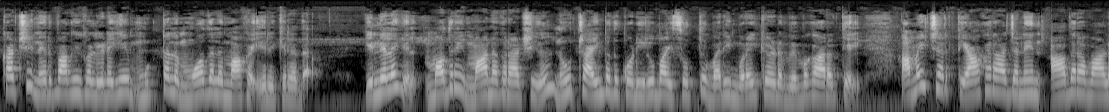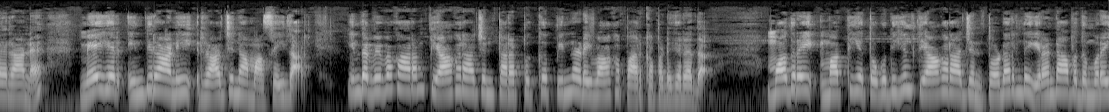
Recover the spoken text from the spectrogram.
கட்சி நிர்வாகிகளிடையே முட்டலும் மோதலுமாக இருக்கிறது. இந்நிலையில் மதுரை மாநகராட்சியில் நூற்று ஐம்பது கோடி ரூபாய் சொத்து வரி முறைகேடு விவகாரத்தில் அமைச்சர் தியாகராஜனின் ஆதரவாளரான மேயர் இந்திராணி ராஜினாமா செய்தார். இந்த விவகாரம் தியாகராஜன் தரப்புக்கு பின்னடைவாக பார்க்கப்படுகிறது. மதுரை மத்திய தொகுதியில் தியாகராஜன் தொடர்ந்து இரண்டாவது முறை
